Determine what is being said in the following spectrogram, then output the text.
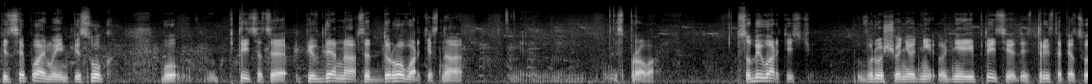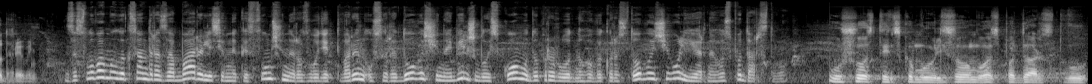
Підсипаємо їм пісок, бо птиця це південна, це дороговартісна е, справа. Собівартість вирощування одні- однієї птиці десь 300-500 гривень. За словами Олександра Забари, лісівники Сумщини розводять тварин у середовищі найбільш близькому до природного, використовуючи вольєрне господарство. у Шостинському лісовому господарству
